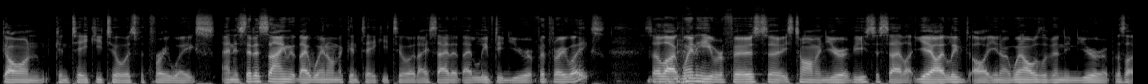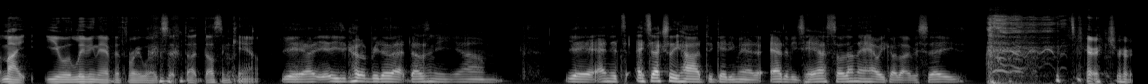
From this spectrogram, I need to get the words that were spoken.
go on Contiki tours for three weeks, and instead of saying that they went on a Contiki tour, they say that they lived in Europe for three weeks. So like when he refers to his time in Europe, he used to say like, "Yeah, I lived, you know, when I was living in Europe." It's like, mate, you were living there for three weeks. That, that doesn't count. Yeah, he's got a bit of that, doesn't he? Um, yeah, and it's it's actually hard to get him out of, out of his house. So I don't know how he got overseas. It's very true,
